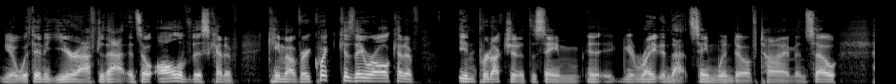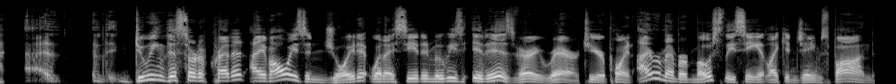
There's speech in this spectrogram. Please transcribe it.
you know, within a year after that, and so all of this kind of came out very quick because they were all kind of in production at the same uh, right in that same window of time, and so. Uh, doing this sort of credit, I've always enjoyed it when I see it in movies. It is very rare, to your point. I remember mostly seeing it like in James Bond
